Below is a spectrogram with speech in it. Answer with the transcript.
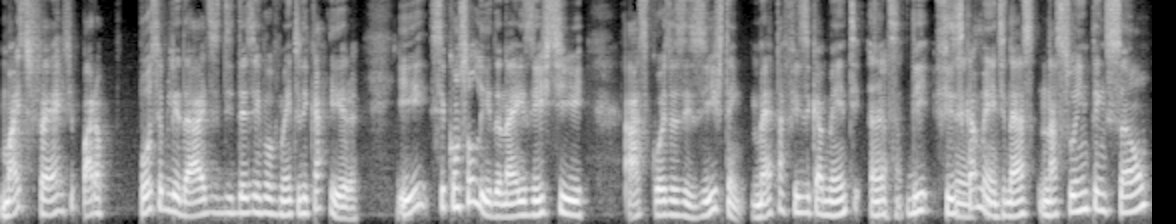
mais fértil para possibilidades de desenvolvimento de carreira e se consolida, né? Existe as coisas existem metafisicamente antes de fisicamente, sim, sim. né? Na sua intenção,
